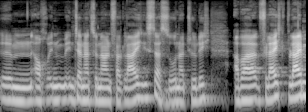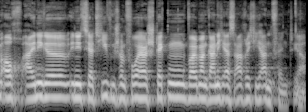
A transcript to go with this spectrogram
Ähm, auch im internationalen Vergleich ist das so natürlich. Aber vielleicht bleiben auch einige Initiativen schon vorher stecken, weil man gar nicht erst richtig anfängt. Ja. Ja.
